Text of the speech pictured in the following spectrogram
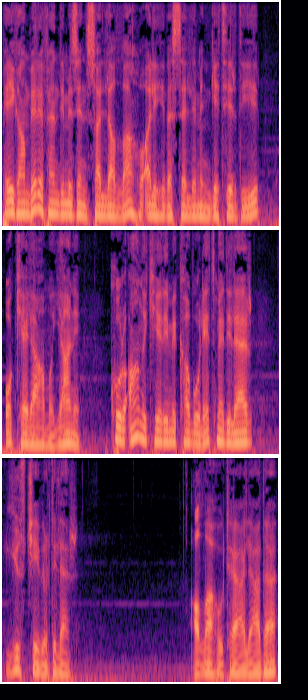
Peygamber Efendimizin sallallahu aleyhi ve sellemin getirdiği o kelamı yani Kur'an-ı Kerim'i kabul etmediler, yüz çevirdiler. Allahu Teala da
